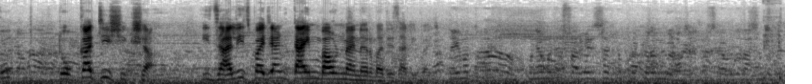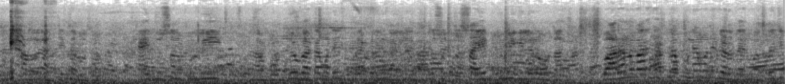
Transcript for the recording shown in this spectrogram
खूप टोकाची शिक्षा ही झालीच पाहिजे आणि टाईम बाउंड मॅनरमध्ये झाली पाहिजे. वारंवार घटना पुण्यामध्ये घडत आहेत. मात्र जी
